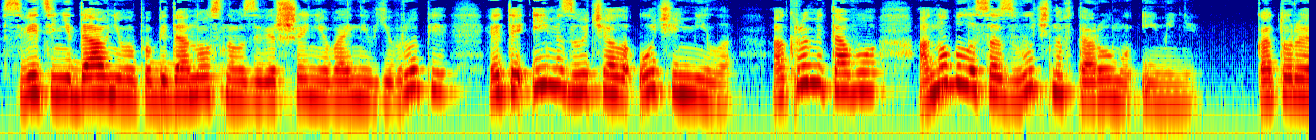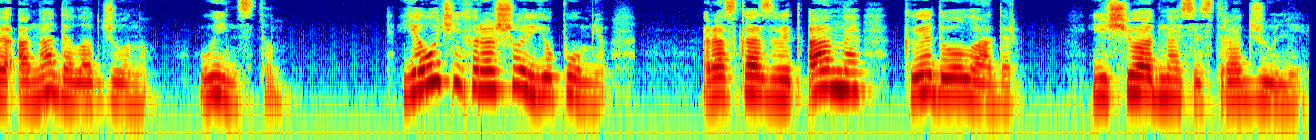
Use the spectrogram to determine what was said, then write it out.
В свете недавнего победоносного завершения войны в Европе это имя звучало очень мило, а кроме того, оно было созвучно второму имени, которое она дала Джону — Уинстон. «Я очень хорошо ее помню», — рассказывает Анна Кэдуоладер, еще одна сестра Джулии.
